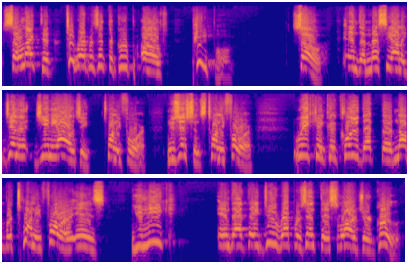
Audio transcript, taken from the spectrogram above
selected to represent the group of people. So, in the messianic gene- genealogy, 24, musicians, 24, we can conclude that the number 24 is unique in that they do represent this larger group.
